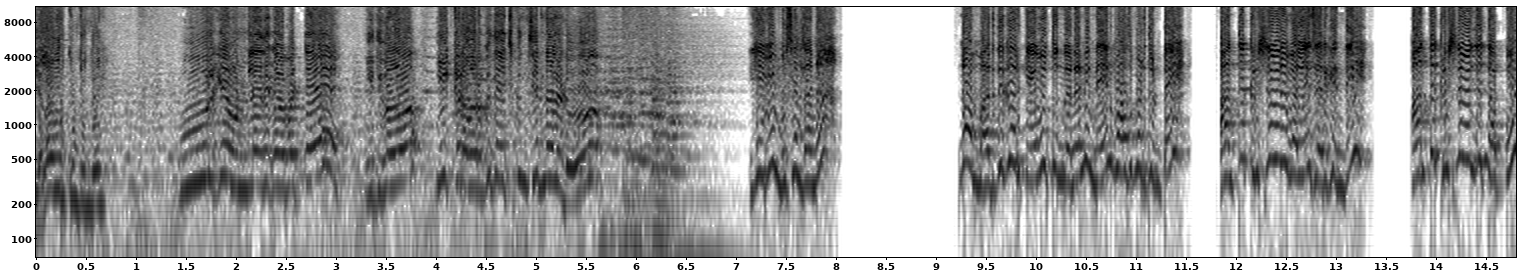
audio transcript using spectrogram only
ఎలా ఊరుకుంటుంది? ఊరికే ఉండలేదు కాబట్టే ఇదిగో ఇక్కడ వరకు తెచ్చుకుని చిన్నలుడు. ఏమి ముసల్దానా? నా మరిది గారికి ఏమవుతుందోనని నేను బాధపడుతుంటే అంత కృష్ణవేణి వల్లే జరిగింది? అంత కృష్ణవేణి తప్పు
